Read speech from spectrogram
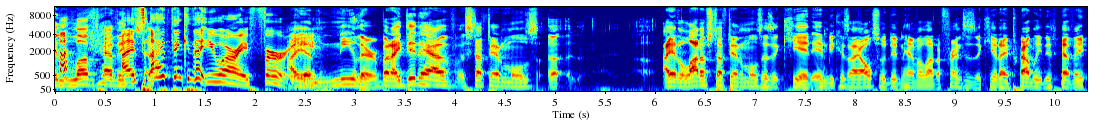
I loved having. I, I think that you are a furry. I am neither, but I did have stuffed animals. Uh, I had a lot of stuffed animals as a kid, and because I also didn't have a lot of friends as a kid, I probably did have a,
